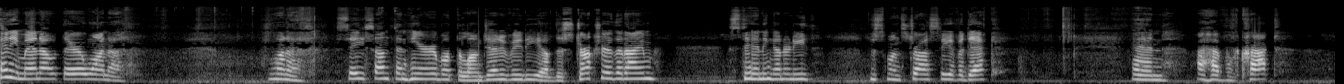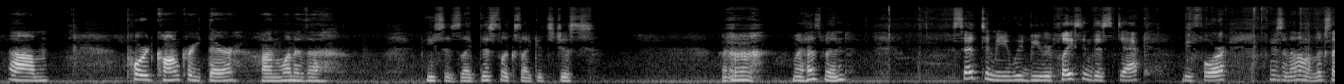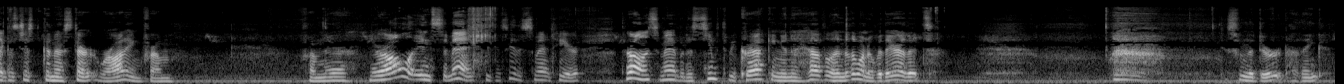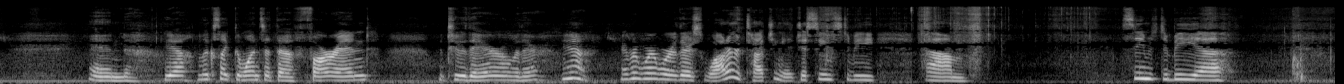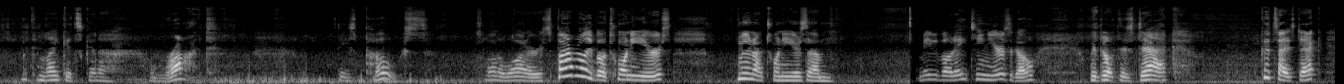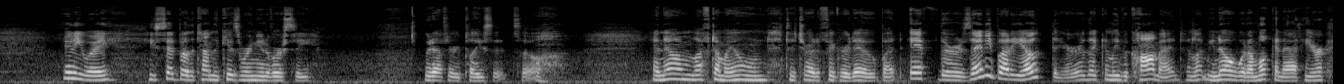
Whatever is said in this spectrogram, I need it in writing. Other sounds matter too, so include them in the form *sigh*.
any men out there wanna wanna say something here about the longevity of the structure that I'm standing underneath? This monstrosity of a deck. And I have a cracked um, poured concrete there on one of the pieces. Like this looks like it's just uh, my husband said to me we'd be replacing this deck before. There's another one. Looks like it's just gonna start rotting from from there. They're all in cement. You can see the cement here. They're all in cement but it seems to be cracking and I have another one over there that's *sighs* just from the dirt I think. And uh, yeah looks like the ones at the far end the two there over there. Yeah everywhere where there's water touching it just seems to be um, seems to be uh, looking like it's gonna rot these posts it's a lot of water it's probably about 20 years maybe not 20 years um maybe about 18 years ago we built this deck good sized deck anyway he said by the time the kids were in university we'd have to replace it so and now I'm left on my own to try to figure it out. But if there's anybody out there that can leave a comment and let me know what I'm looking at here,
